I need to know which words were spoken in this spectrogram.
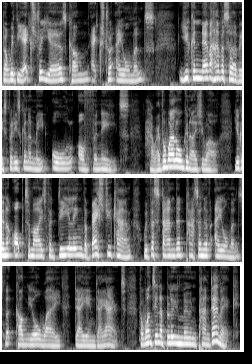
but with the extra years come extra ailments. You can never have a service that is going to meet all of the needs. However well organised you are, you're going to optimise for dealing the best you can with the standard pattern of ailments that come your way day in, day out. For once in a blue moon pandemic,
